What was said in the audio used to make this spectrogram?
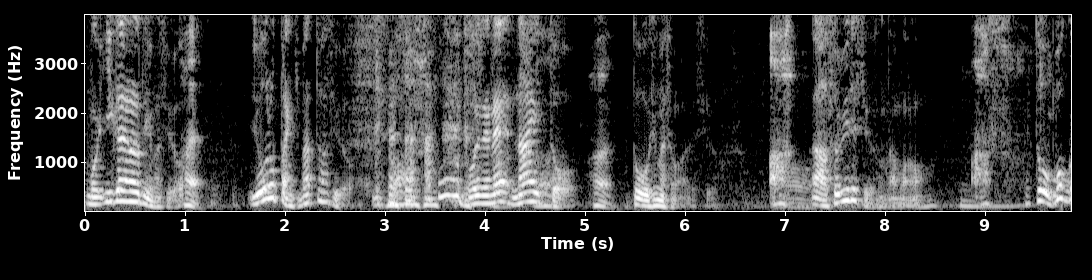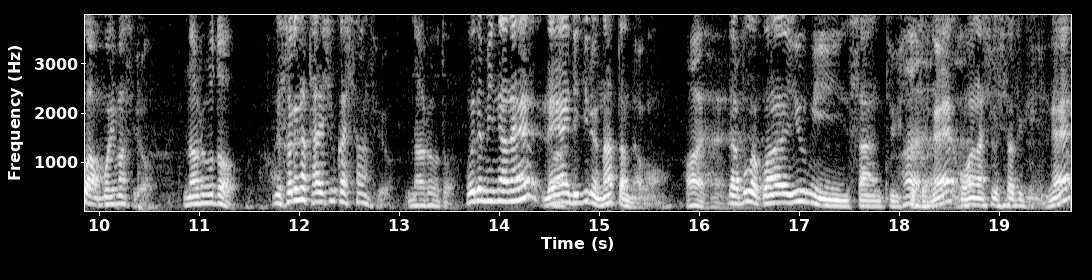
もう言い換えなこと言いますよ、はい。ヨーロッパに決まってますよ。これでねナイトはいとお姫様ですよ。あ。あ遊びですよそんなもの。あそと僕は思いますよ。うなるほど。でそれが大衆化したんですよ。なるほど。これでみんなね恋愛できるようになったんだもん。はいはいだから僕はこの間ユーミンさんっていう人とね、はいはいはい。お話をした時にね、はい。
